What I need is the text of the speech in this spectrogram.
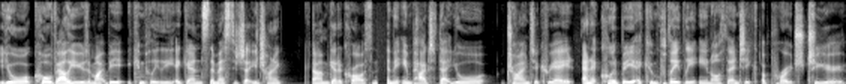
your core values. It might be completely against the message that you're trying to um, get across and the impact that you're trying to create. And it could be a completely inauthentic approach to you.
